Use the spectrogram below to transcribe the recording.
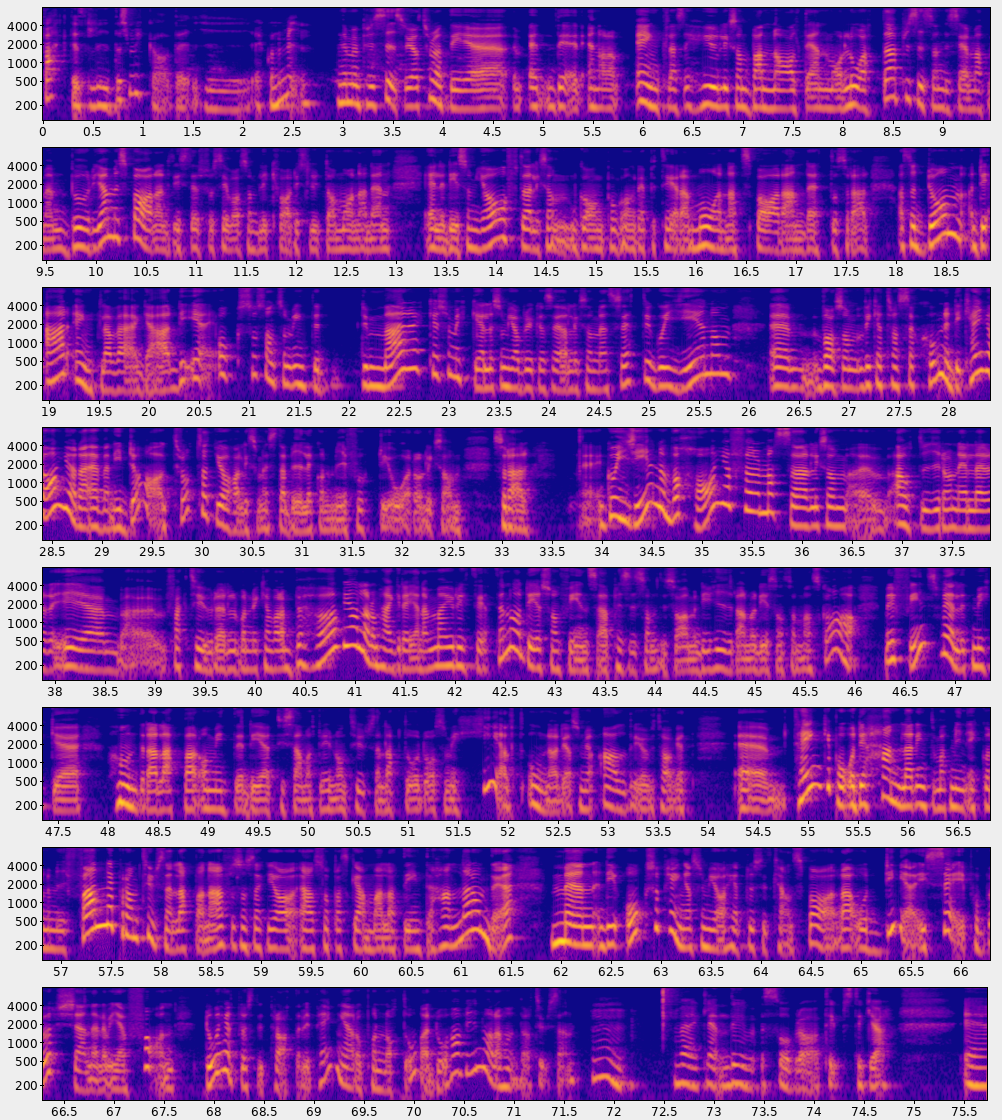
faktiskt lider så mycket av det i ekonomin. Nej men precis och jag tror att det är, eh, det är en av de enklaste, hur liksom banalt det än må låta. Precis som du säger med att man börjar med sparandet istället för att se vad som blir kvar i slutet av månaden. Eller det som jag ofta liksom gång på gång repeterar, månadssparandet och sådär. Alltså de, det är enkla vägar. Det är också sånt som inte du märker så mycket eller som jag brukar säga liksom ett sätt att gå igenom eh, vad som, vilka transaktioner. Det kan jag göra även idag trots att jag har liksom en stabil ekonomi i 40 år och liksom sådär ehm, gå igenom vad har jag för massa liksom, eh, autogiron eller ehm, eh, fakturer eller vad det nu kan vara. Behöver jag alla de här grejerna? Majoriteten av det som finns är precis som du sa, men det är hyran och det är sånt som man ska ha. Men det finns väldigt mycket hundralappar om inte det tillsammans blir någon tusenlapp då och då som är helt onödiga som jag aldrig överhuvudtaget eh, tänker på. Och det handlar inte om att min ekonomi faller på de tusenlapparna. För som sagt, jag är så pass gammal att det inte handlar om det. Men det är också pengar som jag helt plötsligt kan spara och det i sig på börsen eller i en fond. Då helt plötsligt pratar vi pengar och på något år då har vi några hundratusen. Mm, verkligen, det är så bra tips tycker jag.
